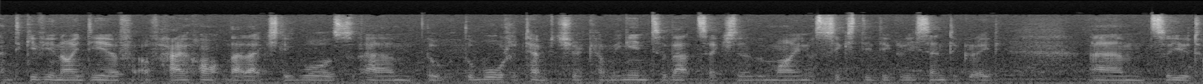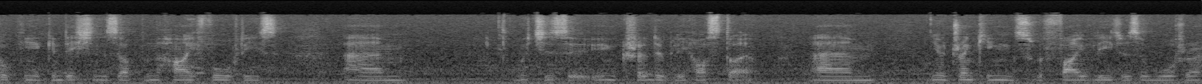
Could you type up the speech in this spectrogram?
and to give you an idea of, of how hot that actually was, um, the, the water temperature coming into that section of the mine was 60 degrees centigrade. Um, so you're talking of conditions up in the high 40s, which is incredibly hostile. you're drinking sort of five litres of water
